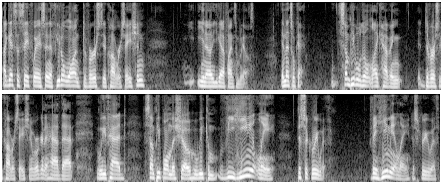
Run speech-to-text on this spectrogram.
I guess a safe way of saying if you don't want diversity of conversation, you know, you got to find somebody else, and that's okay. Some people don't like having diversity conversation. We're going to have that. We've had some people on the show who we can vehemently disagree with vehemently disagree with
